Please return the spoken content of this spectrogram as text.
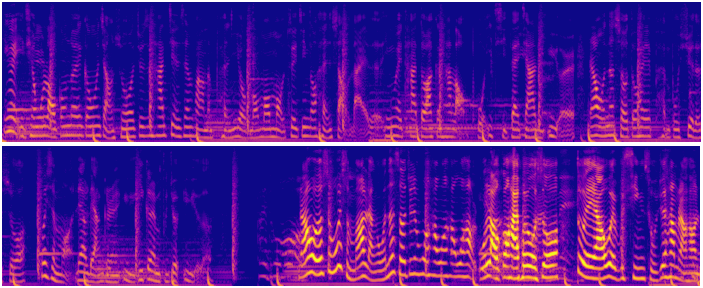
因为以前我老公都会跟我讲说，就是他健身房的朋友某某某最近都很少来了，因为他都要跟他老婆一起在家里育儿。然后我那时候都会很不屑的说，为什么要两个人育，一个人不就育了？拜托。然后我就说为什么要两个？我那时候就是问号问号问号，我老公还回我说，对呀，我也不清楚，我觉得他们两个很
